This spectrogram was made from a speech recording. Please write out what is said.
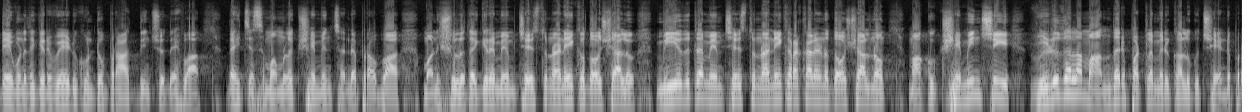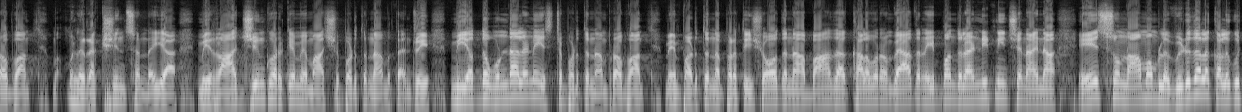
దేవుని దగ్గర వేడుకుంటూ ప్రార్థించు దేవా. దయచేసి మమ్మల్ని క్షమించండి ప్రభా. మనుషుల దగ్గర మేము చేస్తున్న అనేక దోషాలు మీ ఎదుట మేము చేస్తున్న అనేక రకాలైన దోషాలను మాకు క్షమించి విడుదల మా అందరి పట్ల మీరు కలుగు చేయండి ప్రభా. మమ్మల్ని రక్షించండి అయ్యా. మీ రాజ్యం కొరకే మేము ఆశపడుతున్నాము తండ్రి. మీ యొద్ద ఉండాలనే ఇష్టపడుతున్నాం ప్రభా. మేము పడుతున్న ప్రతి శోధన బాధ కలవరం వేదన ఇబ్బందులన్నిటి నుంచి నాయన ఏసు నామంలో విడుదల కలుగు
